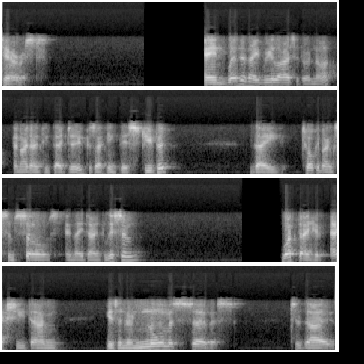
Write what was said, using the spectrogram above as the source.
terrorists. And whether they realize it or not, and I don't think they do because I think they're stupid, they talk amongst themselves and they don't listen. What they have actually done is an enormous service to those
